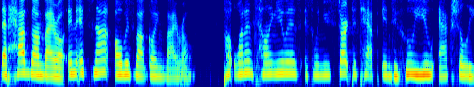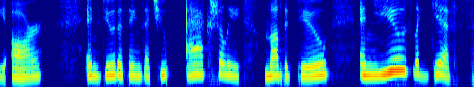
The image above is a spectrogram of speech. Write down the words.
that have gone viral. And it's not always about going viral. But what I'm telling you is is when you start to tap into who you actually are and do the things that you actually love to do and use the gifts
